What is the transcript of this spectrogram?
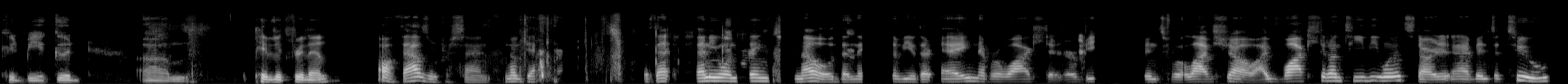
could be a good um, pivot for them? Oh thousand percent. No doubt. If that if anyone thinks no then they have either a never watched it or b been to a live show. I've watched it on TV when it started and I've been to two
